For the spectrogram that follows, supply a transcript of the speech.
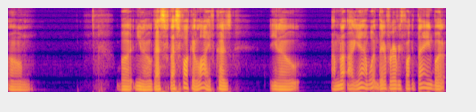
Um, but you know, that's that's fucking life. Cause you know, I'm not. I, yeah, I wasn't there for every fucking thing, but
